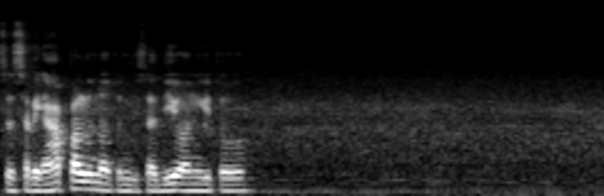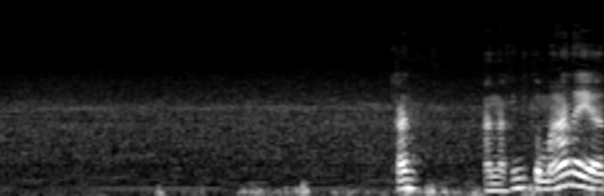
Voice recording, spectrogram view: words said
sesering apa lu nonton di stadion gitu? Kan anak ini ke mana ya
